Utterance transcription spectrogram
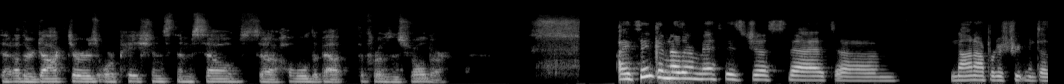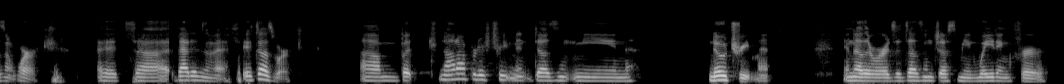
that other doctors or patients themselves uh, hold about the frozen shoulder? I think another myth is just that um, non-operative treatment doesn't work. It's uh, that is a myth. It does work, um, but non-operative treatment doesn't mean no treatment. In other words, it doesn't just mean waiting for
